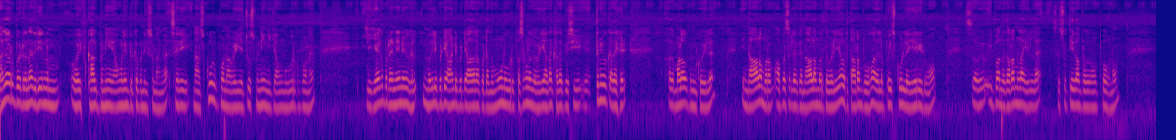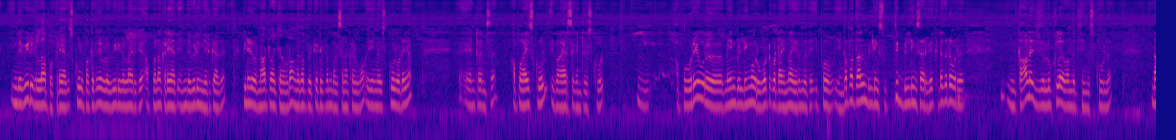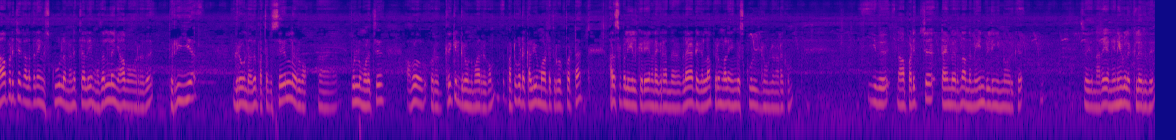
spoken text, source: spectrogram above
தஞ்சாவூர் போயிட்டு இருந்தால் திடீர்னு ஒய்ஃப் கால் பண்ணி அவங்களையும் பிக்கப் பண்ணி சொன்னாங்க. சரி நான் ஸ்கூலுக்கு போன வழியை சூஸ் பண்ணி இன்றைக்கி அவங்க ஊருக்கு போனேன். ஏகப்பட்ட நினைவுகள். முதலிப்பட்டி ஆண்டிப்பட்டி ஆதனாக்கோட்டை அந்த மூணு ஊர் பசங்களும் இந்த வழியாக தான் கதை பேசி எத்தனையோ கதைகள். மலவப்பன் கோயிலில் இந்த ஆலமரம் ஆப்போசிட்டில் இருக்க அந்த ஆலமரத்து வழியாக ஒரு தடம் போகும். அதில் போய் ஸ்கூலில் ஏறிடுவோம். ஸோ இப்போ அந்த தடம்லாம் இல்லை. ஸோ சுற்றி தான் போக போகணும். இந்த வீடுகள்லாம் அப்போ கிடையாது. ஸ்கூல் பக்கத்துலேயே இவ்வளோ வீடுகள்லாம் இருக்குது அப்போல்லாம் கிடையாது. எந்த வீடும் இங்கே இருக்காது. பின்னாடி ஒரு நாட்டு வாய்க்கால் விடும் அங்கே தான் போயிட்டு டிஃபன் பாக்ஸ் எல்லாம் கழுவோம் இது எங்கள் ஸ்கூலுடைய என்ட்ரன்ஸு அப்போ ஹை ஸ்கூல் இப்போ ஹையர் செகண்டரி ஸ்கூல் அப்போ ஒரே ஒரு மெயின் பில்டிங்கும் ஒரு ஓட்டுக்கொட்டாயம் தான் இருந்தது. இப்போது எங்கே பார்த்தாலும் பில்டிங் சுற்றி பில்டிங்ஸாக இருக்குது கிட்டத்தட்ட ஒரு காலேஜ் லுக்கில் வந்துடுச்சு எங்கள் ஸ்கூலு நான் படித்த காலத்தில் எங்கள் ஸ்கூலில் நினச்சாலே முதல்ல ஞாபகம் வர்றது பெரிய கிரவுண்டு அது பச்சை பசேல்னு இருக்கும். புல் முளைச்சி அவ்வளோ ஒரு கிரிக்கெட் கிரவுண்டு மாதிரி இருக்கும். பட்டுக்கோட்டை கல்வி மாவட்டத்திற்கு உட்பட்ட அரசு பள்ளிகளுக்கு இடையே நடக்கிற அந்த விளையாட்டுகள்லாம் பெரும்பாலும் எங்கள் ஸ்கூல் கிரவுண்டில் நடக்கும். இது நான் படித்த டைமில் இருந்தால் அந்த மெயின் பில்டிங் இன்னும் இருக்குது ஸோ இது நிறைய நினைவுகளை இருக்குது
